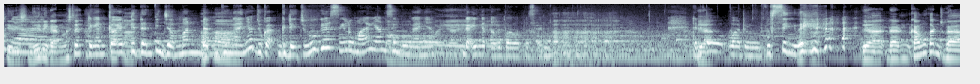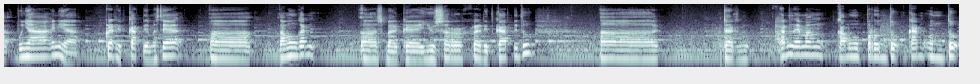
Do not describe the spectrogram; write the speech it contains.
diri sendiri kan? Mesti dengan kredit dan pinjaman dan bunganya juga gede juga sih. Lumayan sih Oh, bunganya. iya, iya, nggak inget iya, aku iya. berapa persen dan Iya. itu waduh pusing deh ya dan kamu kan juga punya ini ya credit card ya mestinya eh, kamu kan eh, sebagai user credit card itu eh, dan kan emang kamu peruntukkan untuk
